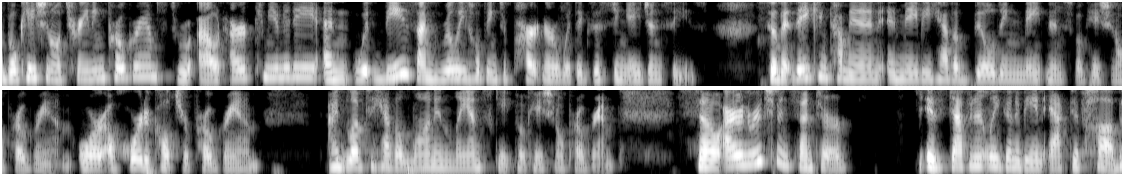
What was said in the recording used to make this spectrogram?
vocational training programs throughout our community. And with these, I'm really hoping to partner with existing agencies so that they can come in and maybe have a building maintenance vocational program or a horticulture program. I'd love to have a lawn and landscape vocational program. So, our enrichment center is definitely going to be an active hub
